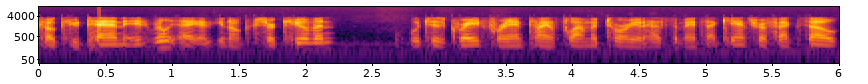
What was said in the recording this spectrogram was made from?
CoQ10. It really, uh, you know, curcumin, which is great for anti-inflammatory and has some anti-cancer effect. So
